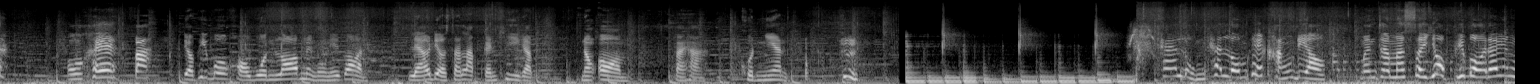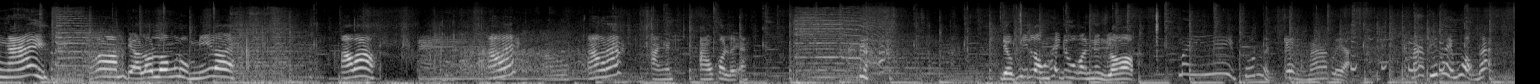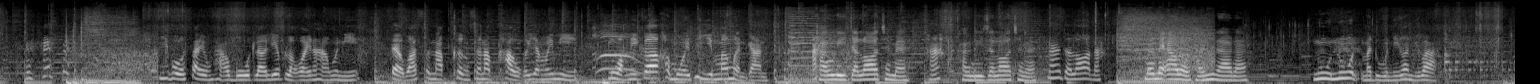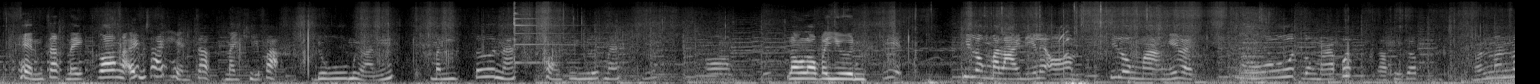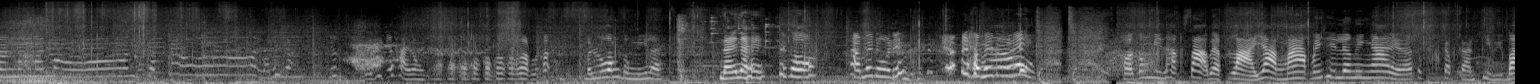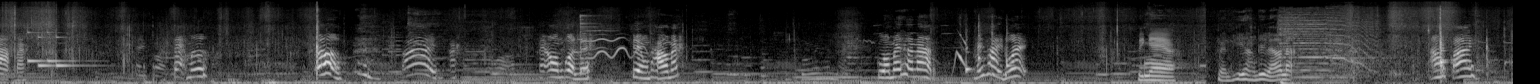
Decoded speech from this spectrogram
โอเคปะเดี๋ยวพี่โบขอวนรอบหนึ่งตรงนี้ก่อน แล้วเดี๋ยวสลับกันขี่กับน้องออม ไปค่ะ คนเงียนหึ่มแค่หลุมแค่ล้มแค่ครั้งเดียว มันจะมาสยบพี่โบได้ยังไงน้ องออม เดี๋ยวเราลงหลุมนี้เลย เอาเปล่าเอาไหมเอานะ อะงั้นเอาก่อนเลยอะ เดี๋ยวพี่ลงให้ดูก่อนหนึ่งรอบ ไม่พูดเหมือนเก่งมากเลยอะมาพี่ใส่หมวกด้วยพี่โบใส่รองเท้าบูทแล้วเรียบร้อยนะคะ วันนี้ แต่ว่าสนับเข่งสนับเข่าก็ยังไม่มี หมวกนี้ก็ขโมยพี่ยิ้มมาเหมือนกัน ครั้งนี้จะรอดใช่ไหมฮะ ครั้งนี้จะรอดใช่ไหมน่าจะรอดนะ ไม่ไม่เอาแบบครั้งที่แล้วนะ นู่นนู่นมาดูนี้ก่อนดีกว่า เห็นจากในกล้องอะเอ้ยไม่ใช่เห็นจากในคลิปอะดูเหมือนมันตื้นนะ ของจริงลึกไหมออมลองลองไปยืนนี่พี่ลงมาลายนี้เลยออมพี่ลงมาอย่างนี้เลยรูดลงมาปุ๊บแล้วพี่ก็มันมันมันมันมันมันกับแล้วพี่ก็ยึดแล้วพี่ก็ถ่ายลงแล้วก็มันล่วงตรงนี้เลย ไหนไหนพี่โบทำให้ดูดิไปทำให้ดูดิ เพราะต้องมีทักษะแบบหลายอย่างมากไม่ใช่เรื่องง่ายๆเลยนะกับการขี่วิบากนะแตะมือเออไปอะให้ออมก่อนเลยเปลี่ยนรองเท้าไหมกลัวไม่ถนัดไม่ใส่ด้วย เป็นไงอะเหมือนพี่ครั้งที่แล้วแหละเอาไป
